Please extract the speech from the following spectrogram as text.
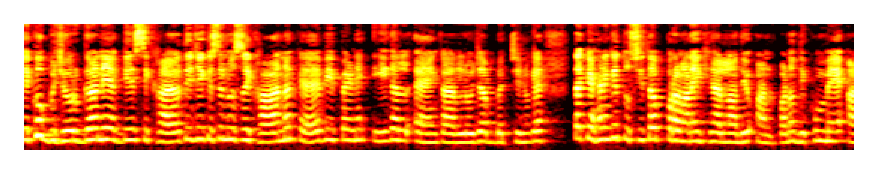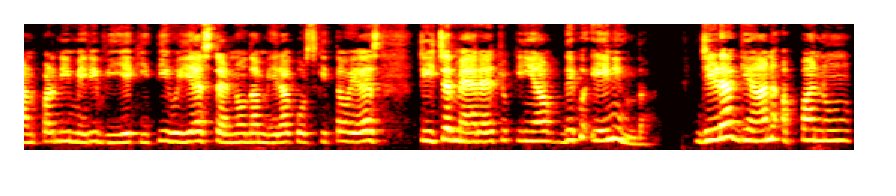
ਦੇਖੋ, ਬਜ਼ੁਰਗਾਂ ਨੇ ਅੱਗੇ ਸਿਖਾਇਆ ਤੇ ਜੇ ਕਿਸੇ ਨੂੰ ਸਿਖਾ ਨਾ ਕਹੇ ਵੀ ਭੈਣੇ, ਇਹ ਗੱਲ ਐਂ ਕਰ ਲਓ ਜਾਂ ਬੱਚੇ ਨੂੰ ਕਹੇ, ਤਾਂ ਕਹਿਣਗੇ ਤੁਸੀਂ ਤਾਂ ਪੁਰਾਣੇ ਖਿਆਲਾਂ ਦੇ ਅਨਪੜ੍ਹ ਹੋ। ਦੇਖੋ, ਮੈਂ ਅਨਪੜ੍ਹ ਨਹੀਂ, ਮੇਰੀ ਬੀਏ ਕੀਤੀ ਹੋਈ ਹੈ ਸਟੈਨੋ ਦਾ ਮੇਰਾ ਕੋਰਸ ਕੀਤਾ ਹੋਇਆ ਹੈ ਟੀਚਰ ਮੈਂ ਰਹਿ ਚੁੱਕੀ ਆ ਦੇਖੋ, ਇਹ ਨਹੀਂ ਹੁੰਦਾ। ਜਿਹੜਾ ਗਿਆਨ ਆਪਾਂ ਨੂੰ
